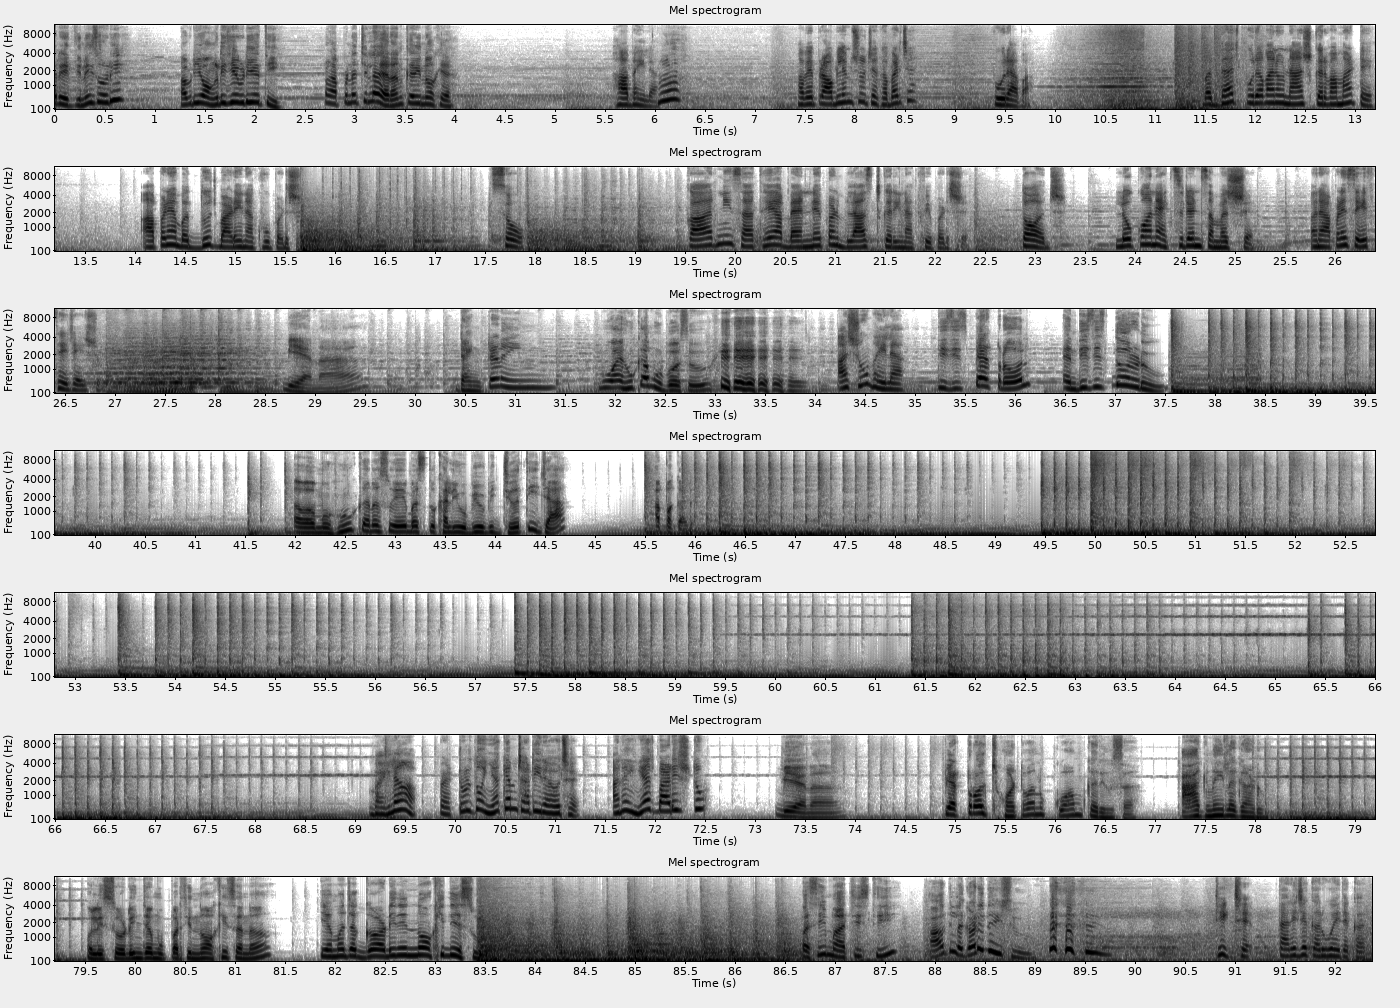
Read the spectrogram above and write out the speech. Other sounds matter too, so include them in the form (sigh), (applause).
રહેતી નહીં સોડી? આપણી ઓંગળી જેવડી હતી. પણ આપણને ચેલા હેરાન કરી નાખ્યા. હા ભૈલા. હા? હવે પ્રોબ્લેમ શું છે ખબર છે? પુરાવા. બધા જ પુરાવાનો નાશ કરવા માટે આપણે આ બધું જ બાળી નાખવું પડશે. સો કારની સાથે આ બેનને પણ બ્લાસ્ટ કરી નાખવી પડશે. તો જ લોકો આને એક્સિડન્ટ સમજશે અને આપણે સેફ થઈ જઈશું. બેના ઢેંગટણીંગ હું આ હું કામ ઊભો છું આ શું ભૈલા? This is petrol and this is દોરડું હવે હું હું કરું છું એ બસ તું ખાલી ઊભી ઊભી જોતી જા. આ પકડ. ભૈલા પેટ્રોલ તો અહીંયા કેમ છાંટી રહ્યો છે? અને અહીંયા જ બાળીશ તું? બેના પેટ્રોલ છોંટવાનું કોમ કર્યું છે. આગ નહીં લગાડું. ઓલી સોડીને જેમ ઉપરથી નોખી છે ને એમાં જ ગાડીને નોખી દેશું. પછી માચીસથી આગ લગાડી દઈશું. ઠીક છે તારે જે કરવું હોય તે કર.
